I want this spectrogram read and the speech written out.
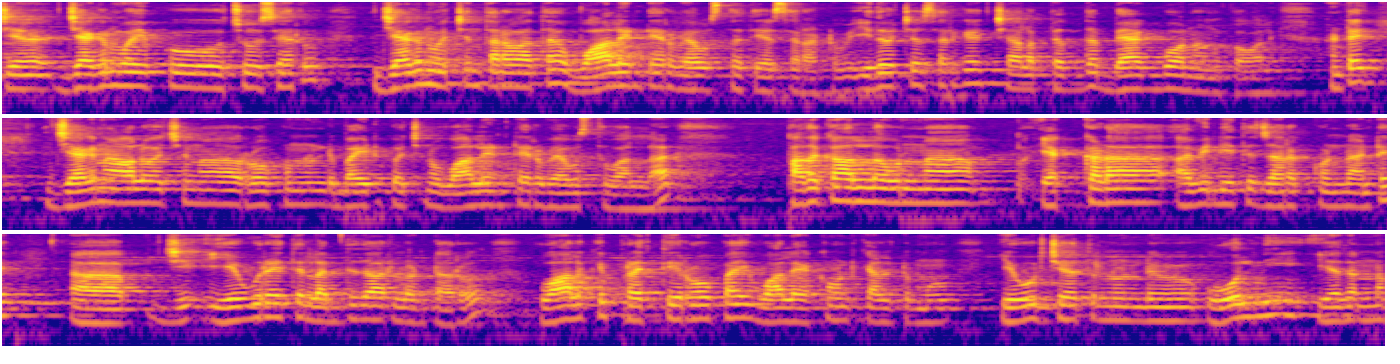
జ జగన్ వైపు చూశారు. జగన్ వచ్చిన తర్వాత వాలంటీర్ వ్యవస్థ తీసారట ఇది వచ్చేసరికి చాలా పెద్ద బ్యాక్ బోన్ అనుకోవాలి. అంటే జగన్ ఆలోచన రూపం నుండి బయటకు వచ్చిన వాలంటీర్ వ్యవస్థ వల్ల పథకాల్లో ఉన్న ఎక్కడ అవినీతి జరగకుండా అంటే జి ఎవరైతే లబ్ధిదారులు ఉంటారో వాళ్ళకి ప్రతి రూపాయి వాళ్ళ అకౌంట్కి వెళ్ళటము ఎవరి చేతుల నుండి ఓన్లీ ఏదన్నా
